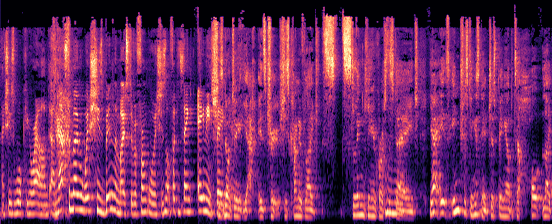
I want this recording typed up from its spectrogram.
and she's walking around, and that's the moment where she's been the most of a front woman. She's not fucking saying anything. She's not doing. Yeah, it's true. She's kind of like slinking across the Mm-hmm. stage. Yeah, it's interesting, isn't it? Just being able to hold, like,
